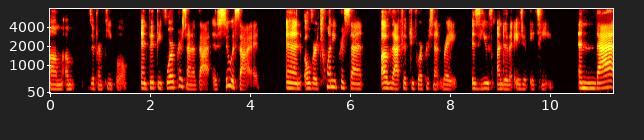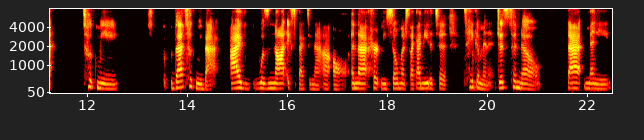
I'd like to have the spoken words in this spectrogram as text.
um, um, different people and 54% of that is suicide and over 20% of that 54% rate is youth under the age of 18 and that took me that took me back I was not expecting that at all. And that hurt me so much. Like I needed to take a minute just to know that many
